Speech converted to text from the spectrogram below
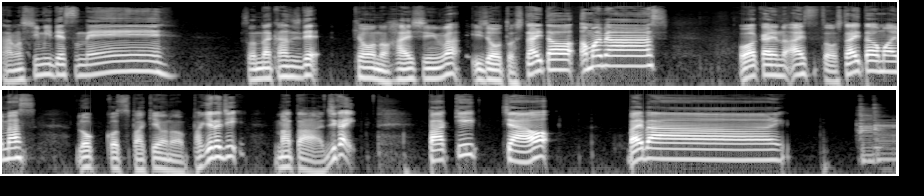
楽しみですね。そんな感じで、今日の配信は以上としたいと思います。お別れの挨拶をしたいと思います。肋骨パケオのパケラジ。また次回。パキッチャオ。バイバーイ。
